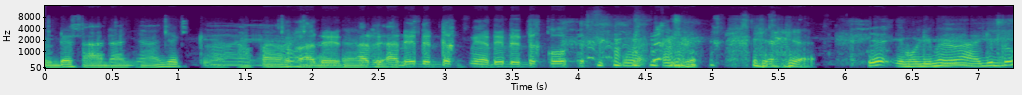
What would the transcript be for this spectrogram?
udah seadanya aja kayak Oh, iya. apa ada yang ada ada dedek nih, ada dedek kok. ya ya ya ya mau gimana lagi bro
